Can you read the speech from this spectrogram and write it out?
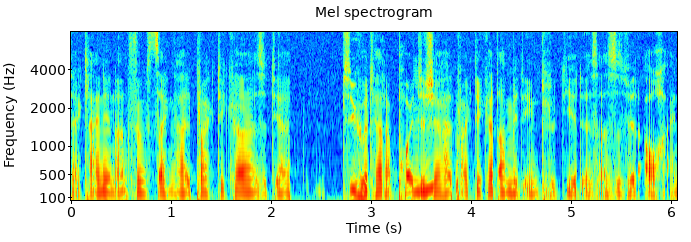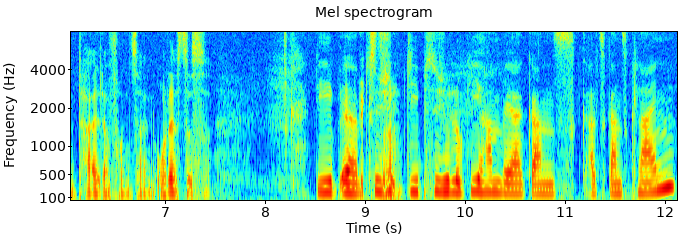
der kleine in Anführungszeichen Heilpraktiker, also der psychotherapeutische mhm. Heilpraktiker damit inkludiert ist. Also es wird auch ein Teil davon sein. Oder ist das die, äh, Psycho die Psychologie haben wir ganz, als ganz kleinen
